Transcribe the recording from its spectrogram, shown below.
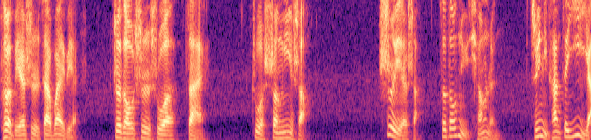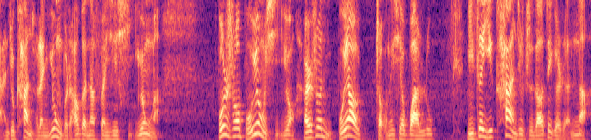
特别是在外边，这都是说在做生意上、事业上，这都女强人。所以你看，这一眼就看出来，你用不着跟他分析喜用啊，不是说不用喜用，而是说你不要走那些弯路，你这一看就知道这个人呐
